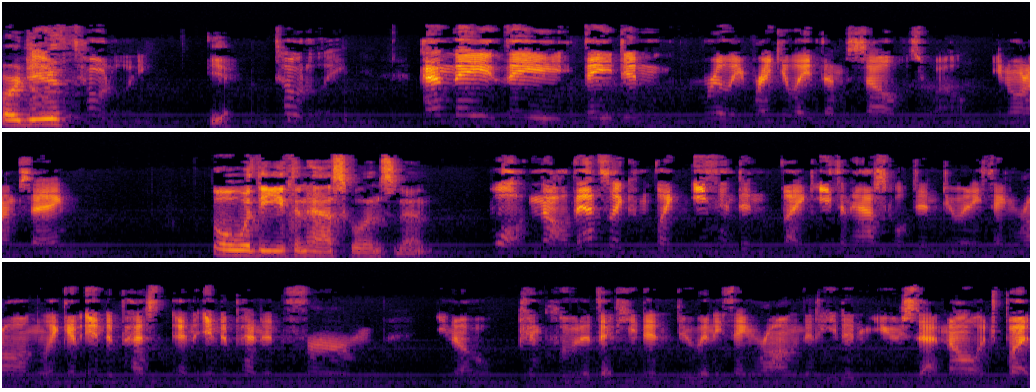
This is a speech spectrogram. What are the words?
or do you? Th- totally. Yeah. Totally. And they they they didn't really regulate themselves well. You know what I'm saying? well, with the Ethan Haskell incident, Well, no, that's like like Ethan didn't like Ethan Haskell didn't do anything wrong. Like an independent an independent firm, you know, concluded that he didn't do anything wrong, that he didn't use that knowledge. But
